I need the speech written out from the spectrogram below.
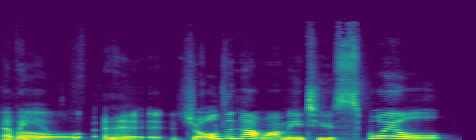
How about you? well, uh, Joel did not want me to spoil the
